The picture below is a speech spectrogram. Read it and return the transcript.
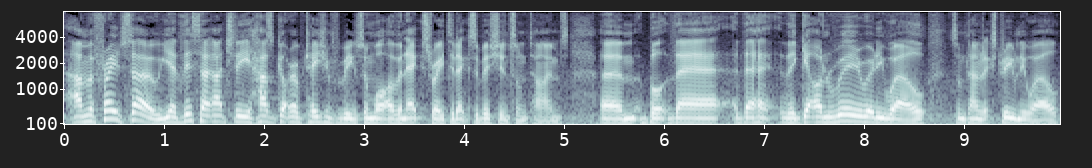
I'm afraid so. Yeah, this actually has got a reputation for being somewhat of an X-rated exhibition sometimes, um, but they they they get on really really well, sometimes extremely well.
